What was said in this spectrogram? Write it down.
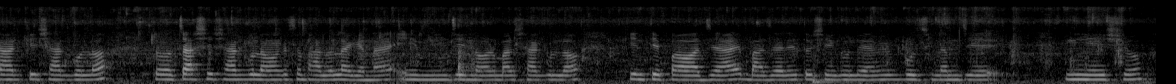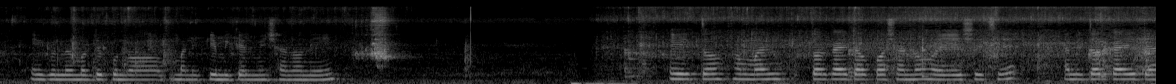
নারকি শাকগুলো। তো চাষের শাকগুলো আমার কাছে ভালো লাগে না। এমনি যে নর্মাল শাকগুলো কিনতে পাওয়া যায় বাজারে, তো সেগুলো আমি বলছিলাম যে নিয়ে এসো। এগুলোর মধ্যে কোনো মানে কেমিক্যাল মেশানো নেই। এই তো আমার তরকারিটাও কষানো হয়ে এসেছে। আমি তরকারিটা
